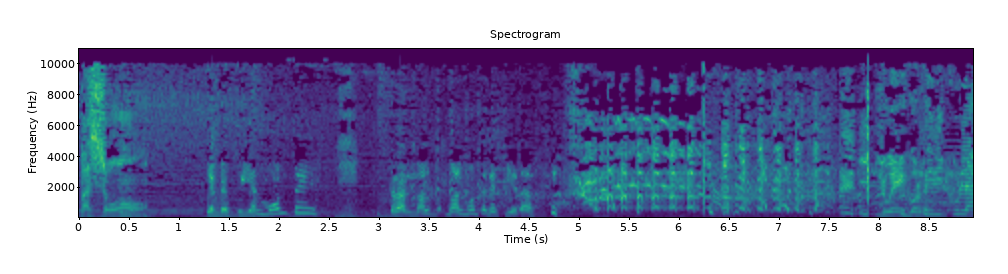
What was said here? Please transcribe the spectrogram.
Pasó? Que me fui al monte, pero no al, no al monte de piedad. ¿Y luego, ridícula?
